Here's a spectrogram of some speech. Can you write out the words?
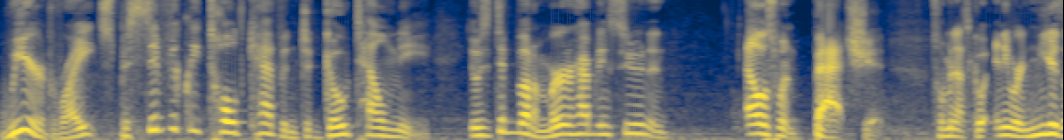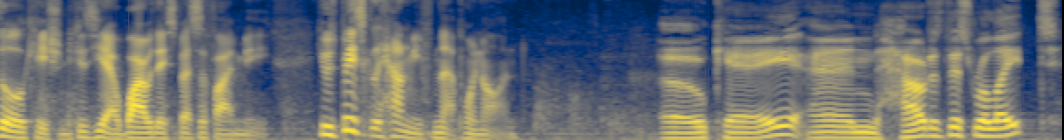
Weird, right? Specifically told Kevin to go tell me. It was a tip about a murder happening soon, and Ellis went batshit. Told me not to go anywhere near the location because, yeah, why would they specify me? He was basically hounding me from that point on. Okay, and how does this relate?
